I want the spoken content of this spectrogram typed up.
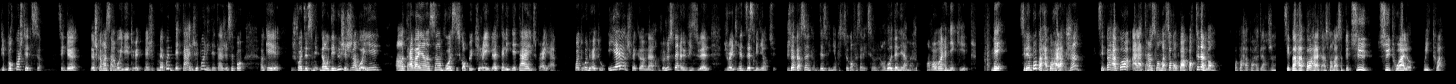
Puis pourquoi je t'ai dit ça? C'est que là, je commence à envoyer des trucs, mais je ne mets pas de détails. Je n'ai pas les détails. Je ne sais pas. OK, je vois 10 000. Non, au début, j'ai juste envoyé en travaillant ensemble, voici ce qu'on peut créer. Là, c'était les détails du programme. Pas trop de retour. Hier, je fais comme, non, je vais juste faire un visuel, je vais écrire 10 millions dessus. Je dis à personne comme 10 millions, qu'est-ce que tu veux qu'on fasse avec ça? On va donner la major. On va avoir une équipe. Mais c'est même pas par rapport à l'argent. C'est par rapport à la transformation qu'on peut apporter dans le monde. Pas par rapport à de l'argent. C'est par rapport à la transformation que tu, tu, toi, là, oui, toi,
